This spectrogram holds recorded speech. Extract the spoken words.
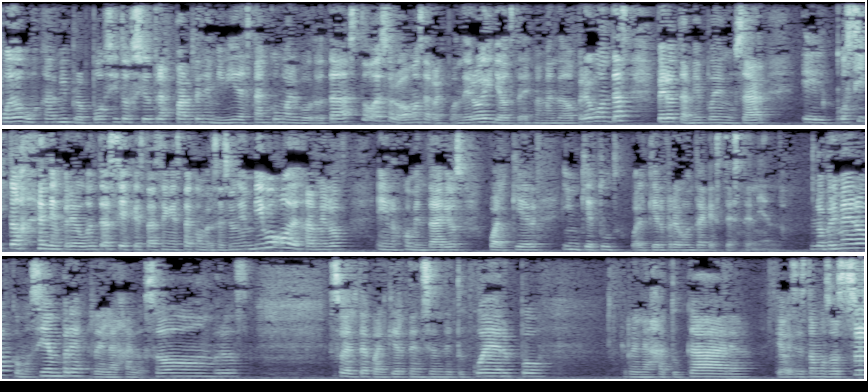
¿Puedo buscar mi propósito si otras partes de mi vida están como alborotadas? Todo eso lo vamos a responder hoy. Ya ustedes me han mandado preguntas, pero también pueden usar el cosito de preguntas si es que estás en esta conversación en vivo o dejármelo en los comentarios cualquier inquietud, cualquier pregunta que estés teniendo. Lo primero, como siempre, relaja los hombros, suelta cualquier tensión de tu cuerpo, relaja tu cara, que a veces estamos así,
